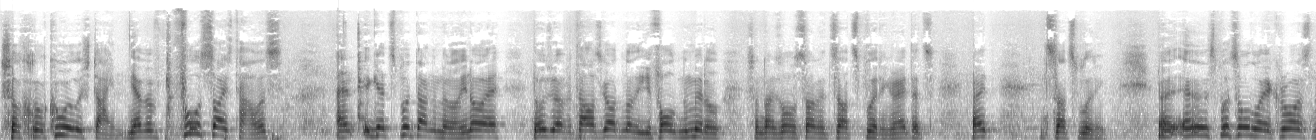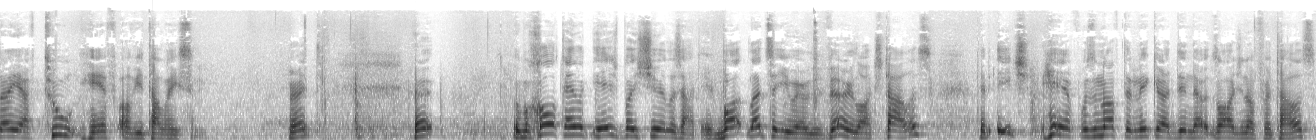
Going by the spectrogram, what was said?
shal chalku l'shtayim. You have a full size talis and it gets split down the middle. You know, uh, those who have a talis god know that you fold in the middle. Sometimes all of a sudden it's not splitting, right? That's right. It's not splitting, right? and it splits all the way across. Now you have two half of your talisim, right? Right. But let's say you have a very large talis, that each half was enough to make a din that was large enough for a talis.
